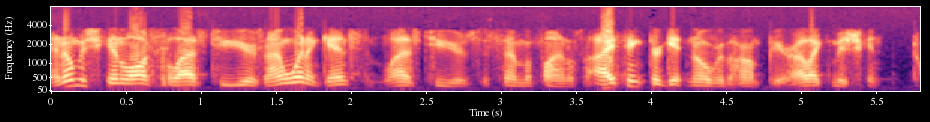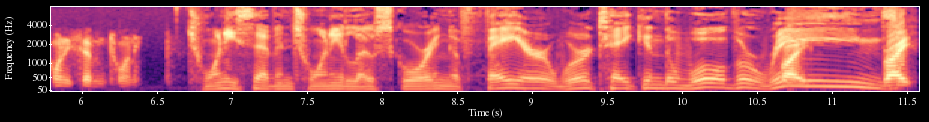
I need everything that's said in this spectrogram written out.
I know Michigan lost the last two years. and I went against them the last two years, the semifinals. I think they're getting over the hump here. I like Michigan, 27 20. 27-20, low scoring affair. We're taking the Wolverines. Right.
